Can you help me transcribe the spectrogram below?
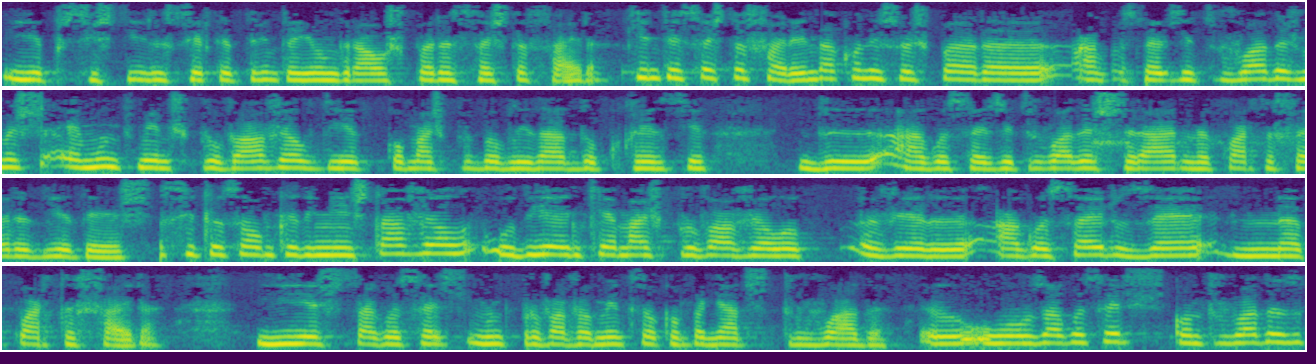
e a persistir cerca de 31 graus para sexta-feira. Quinta e sexta-feira ainda há condições para aguaceiros e trovoadas, mas é muito menos provável, dia com mais probabilidade de ocorrência de aguaceiros e trovoadas será na quarta-feira, dia 10. A situação é um bocadinho instável. O dia em que é mais provável haver aguaceiros é na quarta-feira. E estes aguaceiros, muito provavelmente, são acompanhados de trovoada. Os aguaceiros com trovoada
